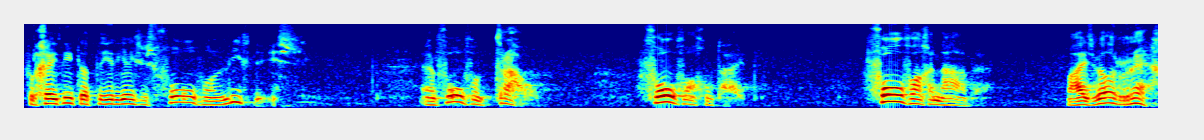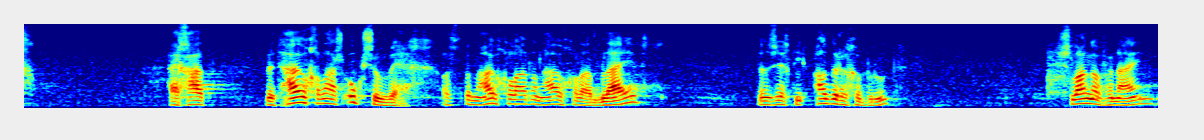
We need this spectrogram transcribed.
Vergeet niet dat de Heer Jezus vol van liefde is. En vol van trouw. Vol van goedheid. Vol van genade. Maar hij is wel recht. Hij gaat met huigelaars ook zijn weg. Als een huigelaar een huigelaar blijft, dan zegt hij adderengebroed, slangenvenijn,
